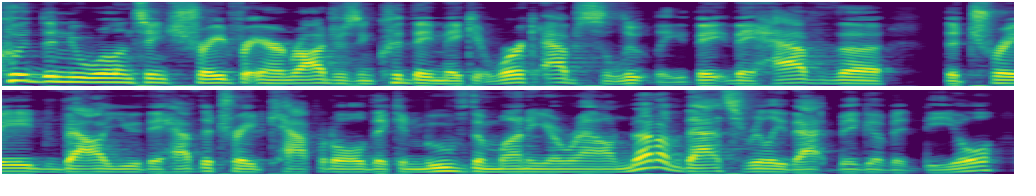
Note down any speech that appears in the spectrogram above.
could the New Orleans Saints trade for Aaron Rodgers and could they make it work? Absolutely. They, they have the, the trade value. They have the trade capital. They can move the money around. None of that's really that big of a deal.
